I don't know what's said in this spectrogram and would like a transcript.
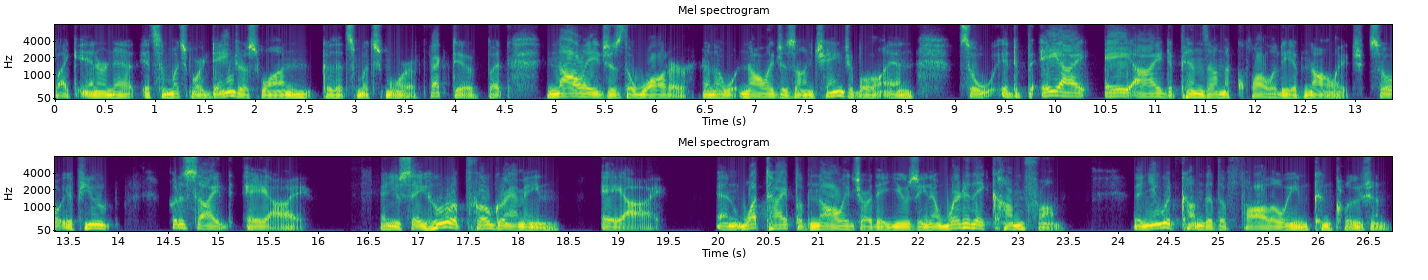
like internet. It's a much more dangerous one because it's much more effective, but knowledge is the water and the knowledge is unchangeable. And so it, AI, AI depends on the quality of knowledge. So if you put aside AI and you say, who are programming AI and what type of knowledge are they using and where do they come from? Then you would come to the following conclusion.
